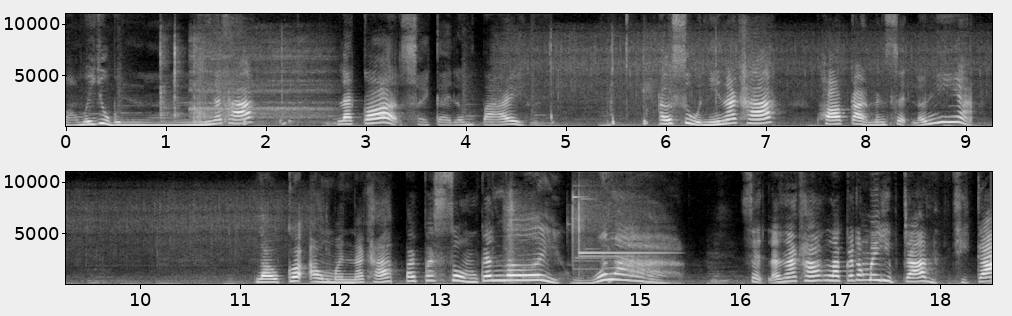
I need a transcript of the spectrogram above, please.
วางไว้อยู่บนนี้นะคะ แล้วก็ใส่ไก่ลงไป เอาสูตรนี้นะคะ พอไก่มันเสร็จแล้วเนี่ย เราก็เอามันนะคะ ไปผสมกันเลยว้าล่ะเสร็จแล้วนะคะ เราก็ต้องมาหยิบจานชิก้า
